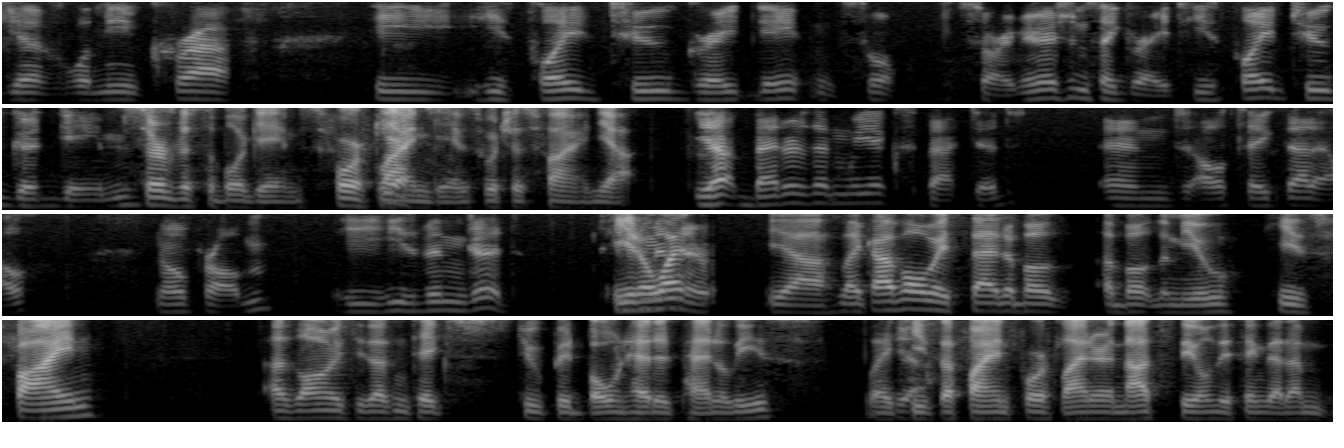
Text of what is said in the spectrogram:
give Lemieux crap. He he's played two great games. Well, sorry, maybe I shouldn't say great. He's played two good games, serviceable games, fourth line yes. games, which is fine. Yeah, yeah, better than we expected, and I'll take that L. No problem. He he's been good. You know what? There. Yeah, like I've always said about about Lemieux, he's fine as long as he doesn't take stupid boneheaded penalties. Like yeah. he's a fine fourth liner, and that's the only thing that I'm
